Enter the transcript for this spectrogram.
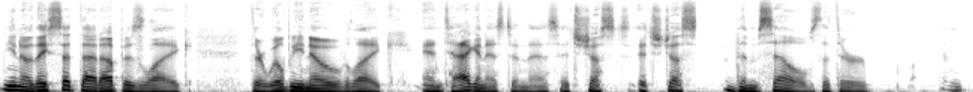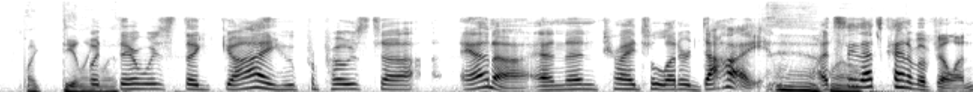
you know, they set that up as like there will be no like antagonist in this. It's just it's just themselves that they're like dealing But with. there was the guy who proposed to Anna and then tried to let her die. Yeah, I'd say that's kind of a villain.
